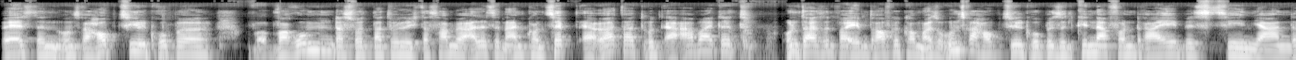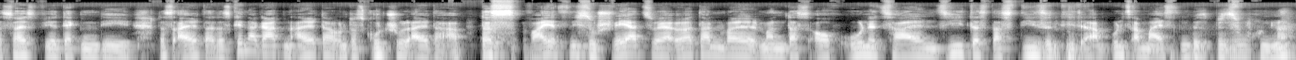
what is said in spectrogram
wer ist denn unsere Hauptzielgruppe? Warum? Das wird natürlich, das haben wir alles in einem Konzept erörtert und erarbeitet. Und da sind wir eben drauf gekommen. Also unsere Hauptzielgruppe sind Kinder von drei bis zehn Jahren. Das heißt, wir decken die, das Alter, das Kindergartenalter und das Grundschulalter ab. Das war jetzt nicht so schwer zu erörtern, weil man das auch ohne Zahlen sieht, dass das die sind, die uns am meisten besuchen. Ne?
